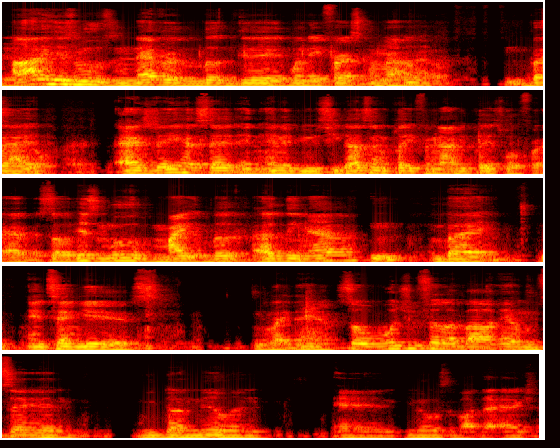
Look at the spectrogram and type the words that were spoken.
a lot of his moves never look good when they first come out. But as Jay has said in interviews, he doesn't play for now, he plays for forever. So his move might look ugly now, Mm. but in ten years, you're like damn. So what you feel about him saying we done kneeling and you know it's about that action?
